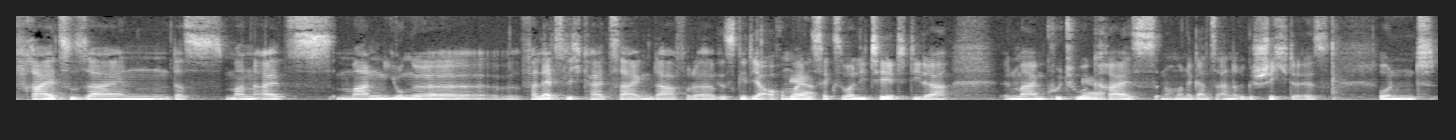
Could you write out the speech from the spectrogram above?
frei zu sein, dass man als Mann junge Verletzlichkeit zeigen darf oder es geht ja auch um ja. meine Sexualität, die da in meinem Kulturkreis ja. nochmal eine ganz andere Geschichte ist. Und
